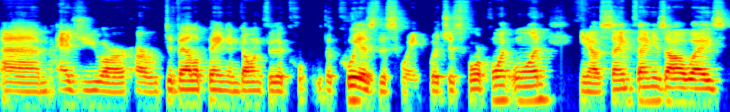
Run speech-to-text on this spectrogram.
um, as you are are developing and going through the the quiz this week, which is four point one. You know, same thing as always.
